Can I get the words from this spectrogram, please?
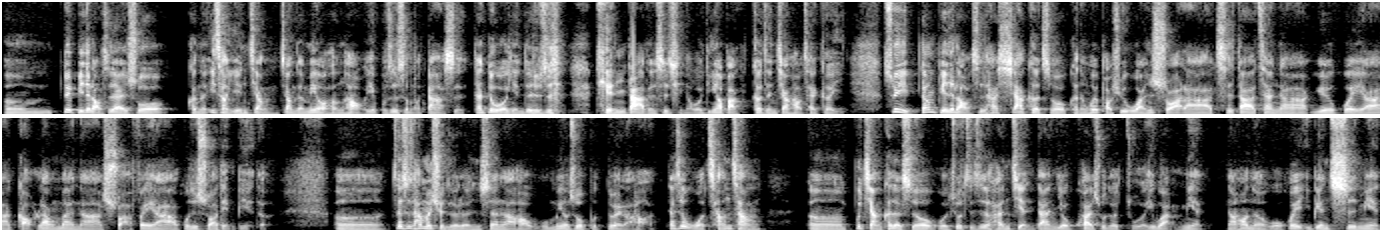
嗯，对别的老师来说，可能一场演讲讲得没有很好，也不是什么大事。但对我而言，这就是 天大的事情了。我一定要把课程讲好才可以。所以，当别的老师他下课之后，可能会跑去玩耍啦、吃大餐啊、约会啊、搞浪漫啊、耍废啊，或是耍点别的。呃，这是他们选择人生了哈，我没有说不对了哈。但是我常常，嗯、不讲课的时候，我就只是很简单又快速的煮了一碗面。然后呢，我会一边吃面，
